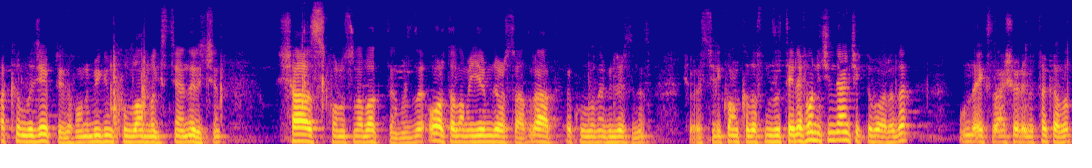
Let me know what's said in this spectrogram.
akıllı cep telefonu bir gün kullanmak isteyenler için şarj konusuna baktığımızda ortalama 24 saat rahatlıkla kullanabilirsiniz. Şöyle silikon kılıfımızı telefon içinden çıktı bu arada. Bunu da ekstradan şöyle bir takalım.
